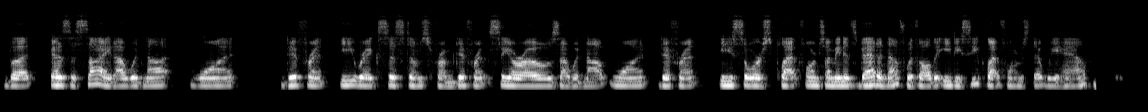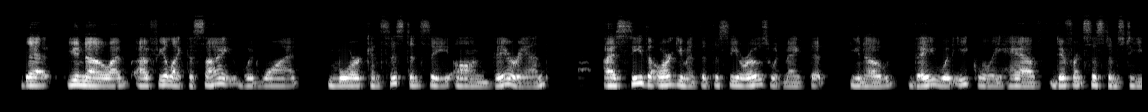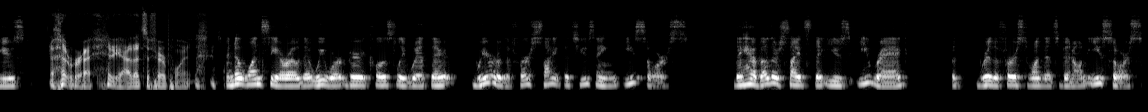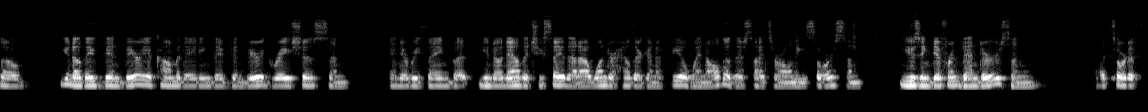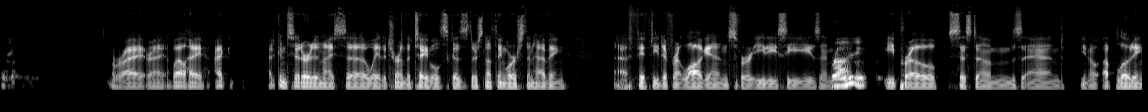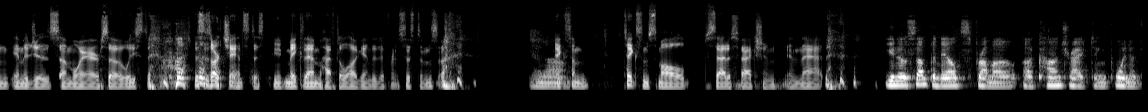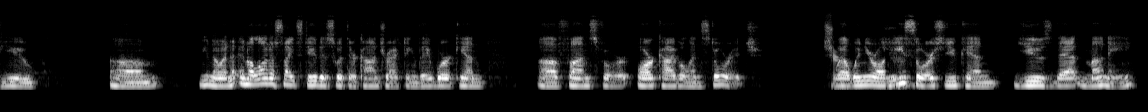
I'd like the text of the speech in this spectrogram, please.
But as a site, I would not want different e-reg systems from different CROs. I would not want different eSource platforms. I mean, it's bad enough with all the EDC platforms that we have that, you know, I, I feel like the site would want more consistency on their end. I see the argument that the CROs would make that, you know, they would equally have different systems to use. right. Yeah, that's a fair point. I know one CRO that we work very closely with. There, we're the first site that's using eSource they have other sites that use eReg, but we're the first one that's been on eSource. So, you know, they've been very accommodating, they've been very gracious and and everything. But you know, now that you say that, I wonder how they're going to feel when all of their sites are on eSource and using different vendors and that sort of thing. Right, right. Well, hey, I I'd consider it a nice uh, way to turn the tables because there's nothing worse than having uh, 50 different logins for EDCs and right. ePro systems and, you know, uploading images somewhere. So at least this is our chance to make them have to log into different systems. yeah. Take some take some small satisfaction in that. you know, something else from a, a contracting point of view, um, you know, and, and a lot of sites do this with their contracting. They work in uh, funds for archival and storage. Sure. Well, when you're on sure. eSource, you can use that money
